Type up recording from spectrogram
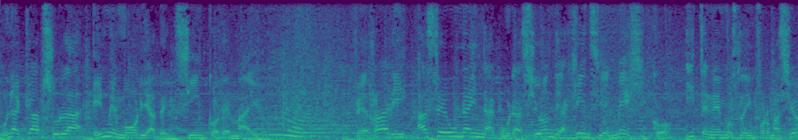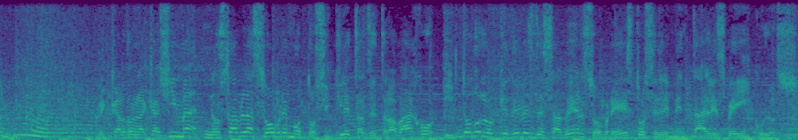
una cápsula en memoria del 5 de mayo. Ferrari hace una inauguración de agencia en México y tenemos la información. Ricardo Nakashima nos habla sobre motocicletas de trabajo y todo lo que debes de saber sobre estos elementales vehículos.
